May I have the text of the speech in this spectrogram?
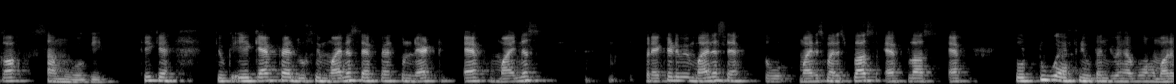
का सम होगी, ठीक है? क्योंकि एक एफ़ है, दूसरी माइनस एफ़ है तो नेट एफ़ माइनस ब्रैकेट में माइनस एफ़ तो minus minus plus F plus F तो टू एफ़ न्यूटन जो है वो हमारे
